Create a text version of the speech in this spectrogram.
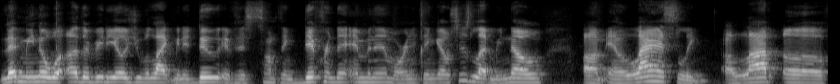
Let me know what other videos you would like me to do. If it's something different than Eminem or anything else, just let me know. Um, and lastly, a lot of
